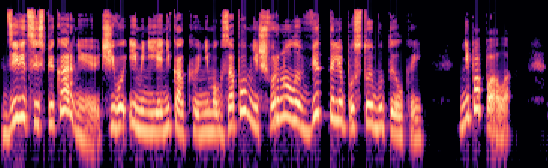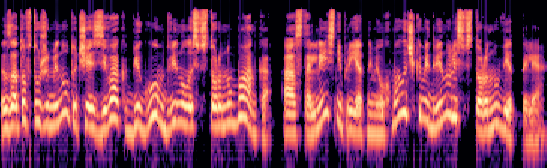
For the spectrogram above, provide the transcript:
Девица из пекарни, чьего имени я никак не мог запомнить, швырнула в Веттеля пустой бутылкой. Не попала. Зато в ту же минуту часть зевак бегом двинулась в сторону банка, а остальные с неприятными ухмылочками двинулись в сторону Веттеля.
